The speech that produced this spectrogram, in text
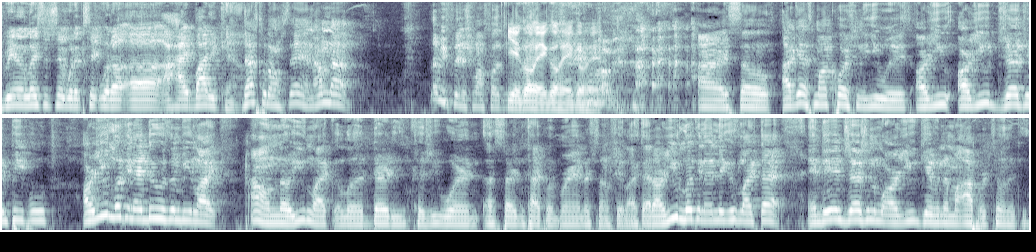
being in a relationship with a chick with a, uh, a high body count. that's what I'm saying. I'm not. Let me finish my fucking. Yeah, go ahead, go ahead, go ahead. All right, so I guess my question to you is: Are you are you judging people? Are you looking at dudes and be like, I don't know, you like a little dirty because you wearing a certain type of brand or some shit like that? Are you looking at niggas like that and then judging them, or are you giving them an opportunity?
